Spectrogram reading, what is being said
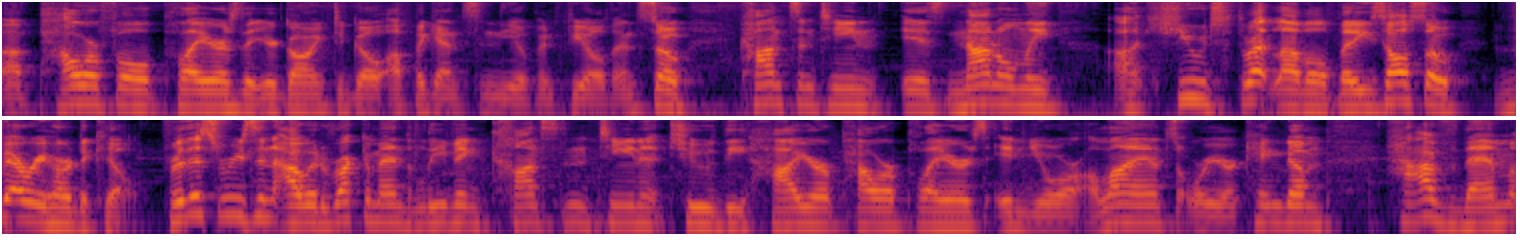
uh, powerful players that you're going to go up against in the open field. And so Constantine is not only a huge threat level but he's also very hard to kill. For this reason I would recommend leaving Constantine to the higher power players in your alliance or your kingdom have them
